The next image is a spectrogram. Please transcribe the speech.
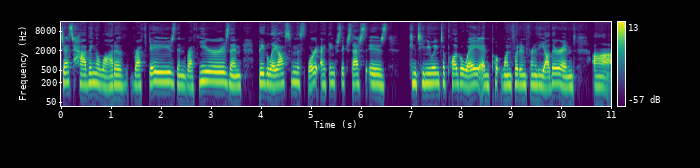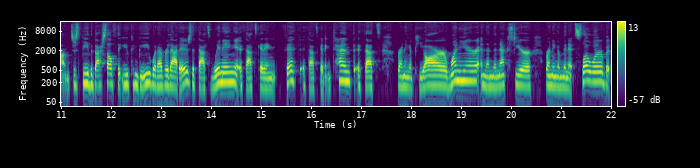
just having a lot of rough days and rough years and big layoffs from the sport, I think success is continuing to plug away and put one foot in front of the other and um, just be the best self that you can be, whatever that is. If that's winning, if that's getting fifth, if that's getting 10th, if that's running a PR one year and then the next year running a minute slower, but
